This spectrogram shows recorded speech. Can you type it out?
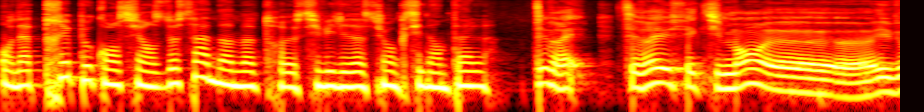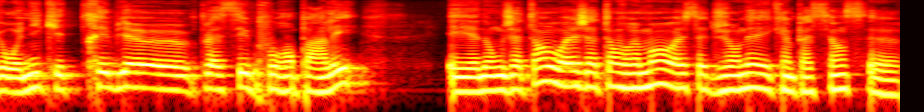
On a très peu conscience de ça dans notre civilisation occidentale. C'est vrai. C'est vrai, effectivement. Euh, et Véronique est très bien placée pour en parler. Et donc j'attends, ouais, j'attends vraiment ouais, cette journée avec impatience. euh.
